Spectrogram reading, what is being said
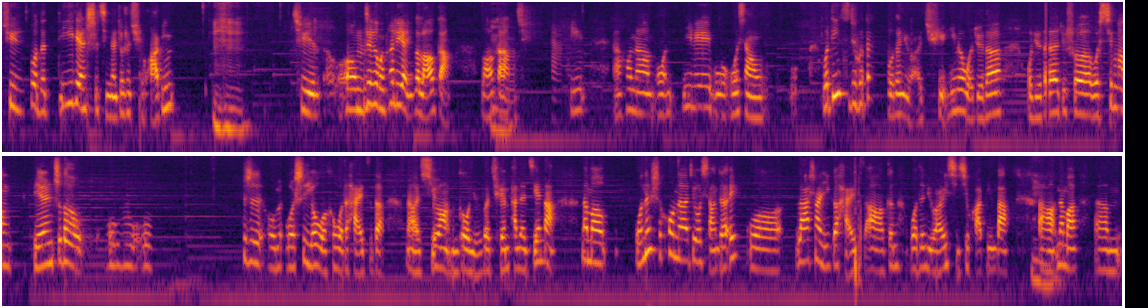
去做的第一件事情呢就是去滑冰，嗯哼，去我们这个蒙特利尔有个老港，老港去滑。冰，然后呢，我因为我我想，我我第一次就会带我的女儿去，因为我觉得，我觉得就说我希望别人知道我我我，就是我们我是有我和我的孩子的，那希望能够有一个全盘的接纳。那么我那时候呢就想着，哎，我拉上一个孩子啊，跟我的女儿一起去滑冰吧，啊，那么嗯，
